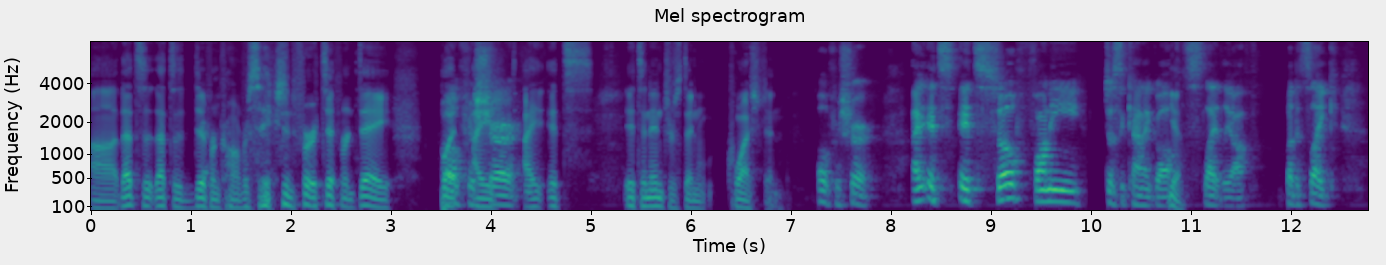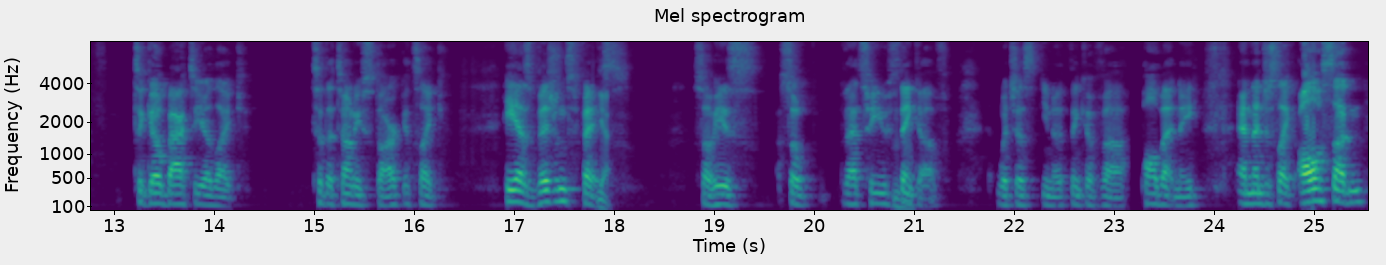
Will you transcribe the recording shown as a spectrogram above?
Uh, that's a, that's a different conversation for a different day. But oh, for I, sure, I, it's it's an interesting question. Oh, for sure. I, it's it's so funny just to kind of go off yeah. slightly off, but it's like to go back to your like to the Tony Stark. It's like he has Vision's face, yeah. so he's so that's who you mm-hmm. think of which is you know think of uh, Paul Bettany, and then just like all of a sudden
